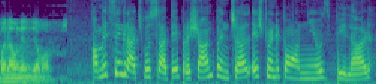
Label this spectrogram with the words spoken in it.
બનાવને અંજામ આપ્યો અમિત સિંઘ રાજપૂત સાથે Prashant Panchal, S twenty news, Bhilad.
